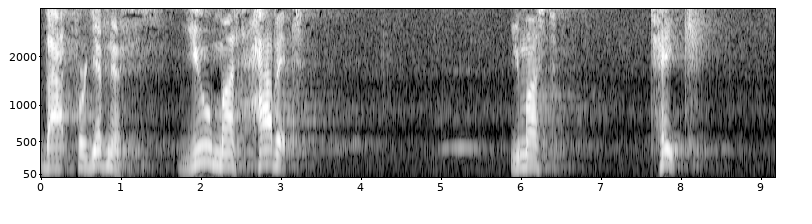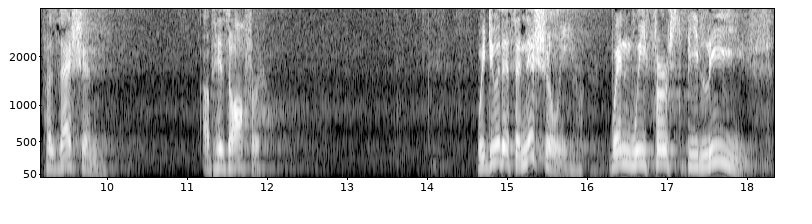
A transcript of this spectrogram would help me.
that forgiveness. You must have it. You must take possession of his offer. We do this initially when we first believe.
